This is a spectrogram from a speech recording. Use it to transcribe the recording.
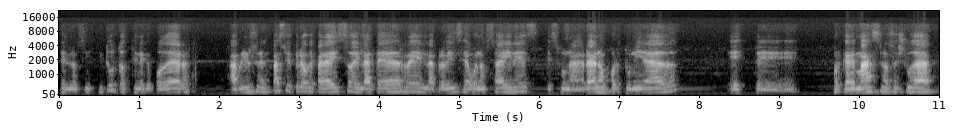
en los institutos, tiene que poder abrirse un espacio y creo que para eso el ATR en la provincia de Buenos Aires es una gran oportunidad, este, porque además nos ayuda,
